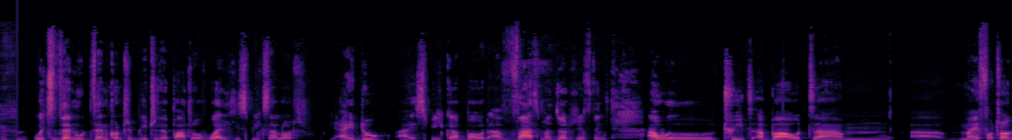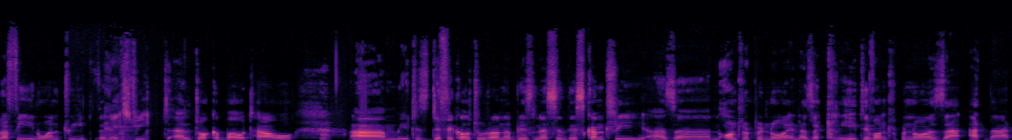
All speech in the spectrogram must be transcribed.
Mhm. which then would then contribute to the part of well he speaks a lot i do i speak about a vast majority of things i will tweet about um, uh, my photography in one tweet the next Mhm. tweet i'll talk about how um, it is difficult to run a business in this country as an entrepreneur and as a creative entrepreneur at that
